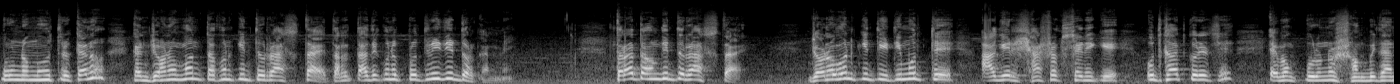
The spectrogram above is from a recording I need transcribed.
পূর্ণ মুহূর্ত। কেন? কারণ জনগণ তখন কিন্তু রাস্তায়, তারা, তাদের কোনো প্রতিনিধির দরকার নেই। তারা তখন কিন্তু রাস্তায়, জনগণ কিন্তু ইতিমধ্যে আগের শাসক শ্রেণীকে উৎখাত করেছে এবং পুরনো সংবিধান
